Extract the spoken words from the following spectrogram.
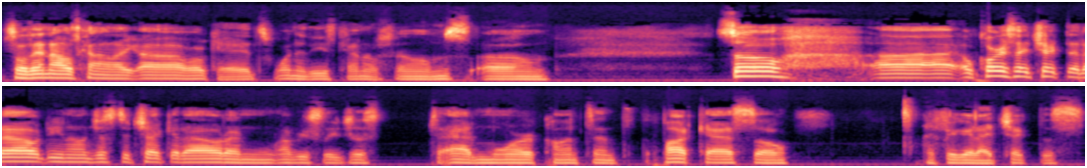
so then i was kind of like oh okay it's one of these kind of films. Um so uh, of course, I checked it out, you know, just to check it out, and obviously just to add more content to the podcast. So I figured I'd check this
